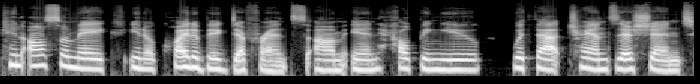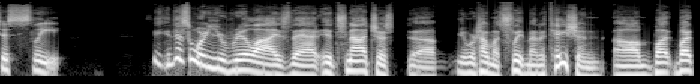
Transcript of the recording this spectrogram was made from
can also make you know quite a big difference um, in helping you with that transition to sleep. This is where you realize that it's not just uh, you know, we're talking about sleep meditation, um, but but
